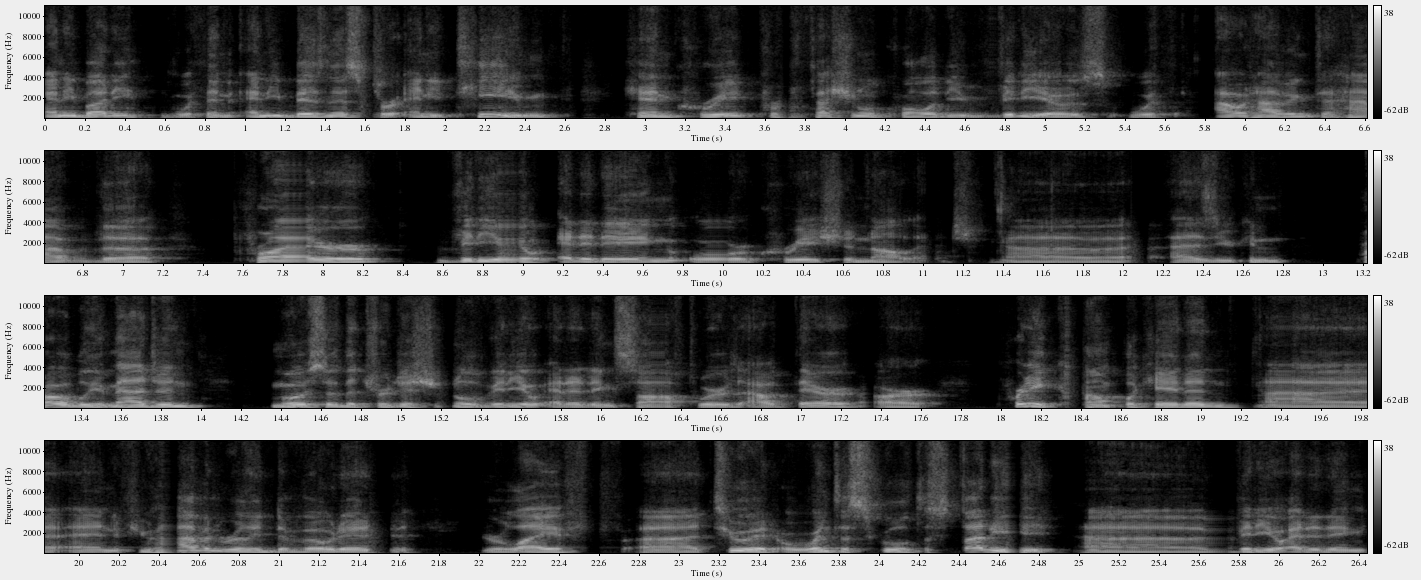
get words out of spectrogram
anybody within any business or any team can create professional quality videos without having to have the prior video editing or creation knowledge. Uh, as you can probably imagine, most of the traditional video editing softwares out there are pretty complicated. Uh, and if you haven't really devoted your life uh, to it or went to school to study uh, video editing,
